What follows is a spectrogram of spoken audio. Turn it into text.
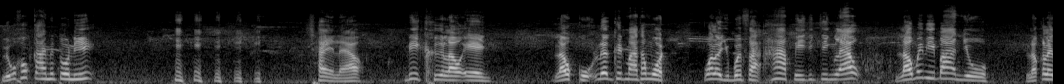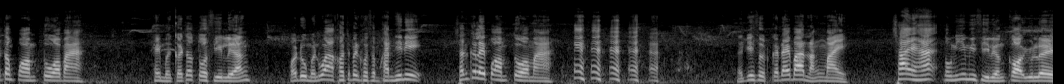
หรือว่าเขากลายเป็นตัวนี้ ใช่แล้ว นี่คือเราเอง เรากุเรื่องขึ้นมาทั้งหมด ว่าเราอยู่บนสระ5ปีจริง ๆ แล้ว เราไม่มีบ้านอยู่เราก็เลยต้องปลอมตัวมา ให้เหมือนกับเจ้าตัวสีเหลืองเพราะดูเหมือนว่าเขาจะเป็นคนสำคัญที่นี่ ฉันก็เลยปลอมตัวมาในที่สุดก็ได้บ้านหลังใหม่ ใช่ฮะ ตรงนี้ยังมีสีเหลืองเกาะอยู่เลย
